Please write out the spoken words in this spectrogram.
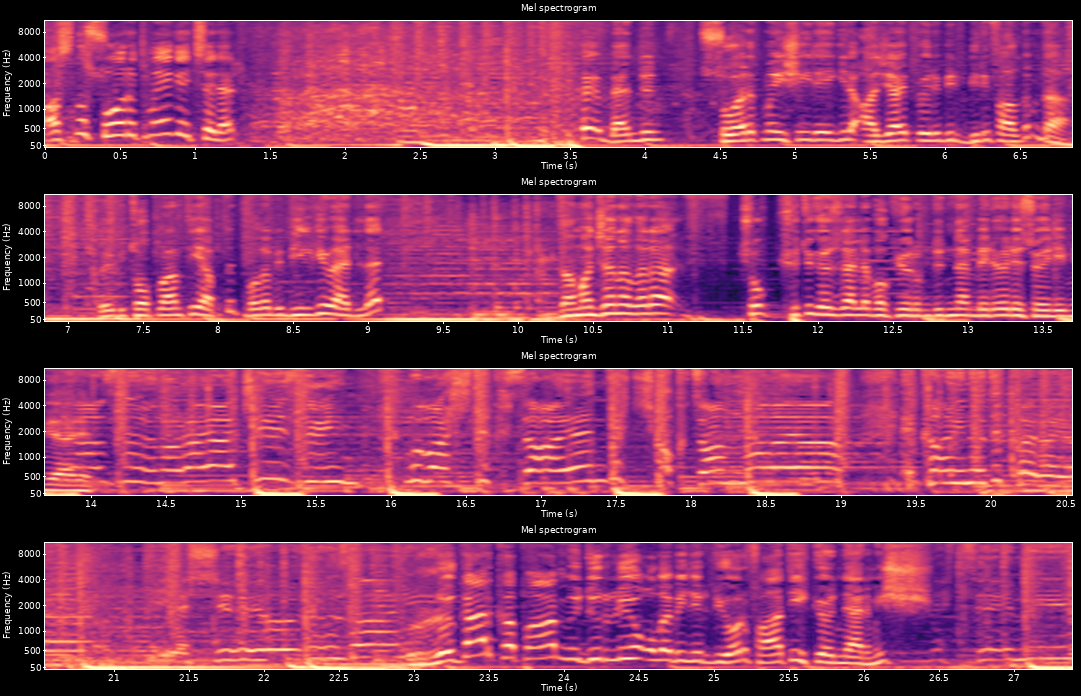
Aslında su arıtmaya geçseler. ben dün su arıtma işiyle ilgili acayip böyle bir brief aldım da böyle bir toplantı yaptık. Bana bir bilgi verdiler. Damacanalara çok kötü gözlerle bakıyorum dünden beri öyle söyleyeyim yani. Yazdın oraya çizdin Bulaştık sayende çoktan malaya E kaynadı karaya Yaşıyoruz Rögar kapağı müdürlüğü olabilir diyor Fatih göndermiş. Demiyorum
